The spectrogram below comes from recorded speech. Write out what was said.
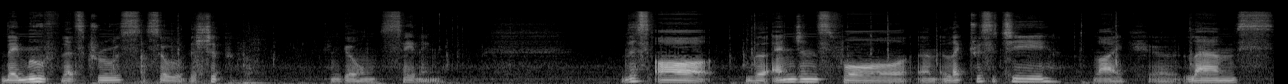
they move that screws so the ship can go sailing. These are the engines for um, electricity like uh, lamps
